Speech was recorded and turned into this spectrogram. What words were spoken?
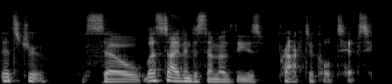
That's true. So let's dive into some of these practical tips.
